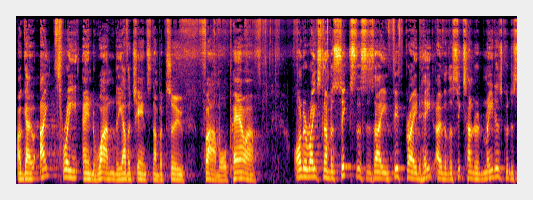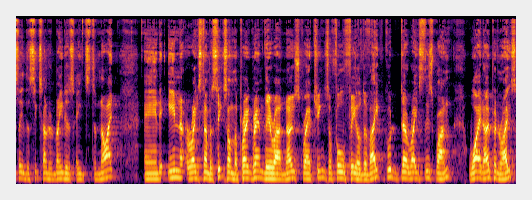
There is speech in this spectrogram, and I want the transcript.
I'll go 8, 3 and 1. The other chance, number 2, far more power. On to race number six. This is a fifth grade heat over the 600 metres. Good to see the 600 metres heats tonight. And in race number six on the program, there are no scratchings, a full field of eight. Good uh, race, this one, wide open race.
